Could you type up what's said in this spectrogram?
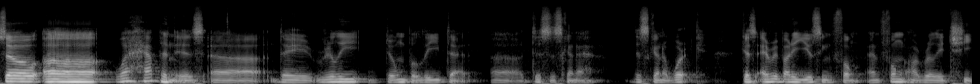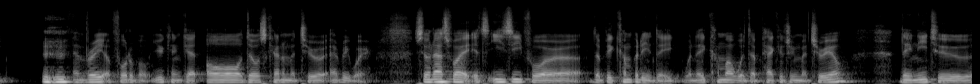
So uh, what happened is uh, they really don't believe that uh, this is gonna this is gonna work because everybody using foam and foam are really cheap hmm and very affordable. You can get all those kind of material everywhere. So that's why it's easy for the big company. They when they come up with the packaging material, they need to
